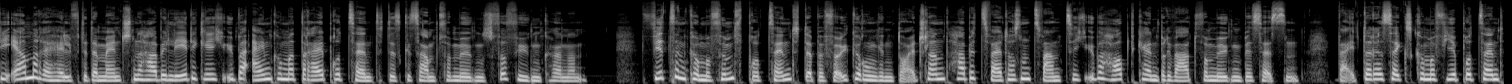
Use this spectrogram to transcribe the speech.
Die ärmere Hälfte der Menschen habe lediglich über 1,3 Prozent des Gesamtvermögens verfügen können. 14,5 Prozent der Bevölkerung in Deutschland habe 2020 überhaupt kein Privatvermögen besessen. Weitere 6,4 Prozent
